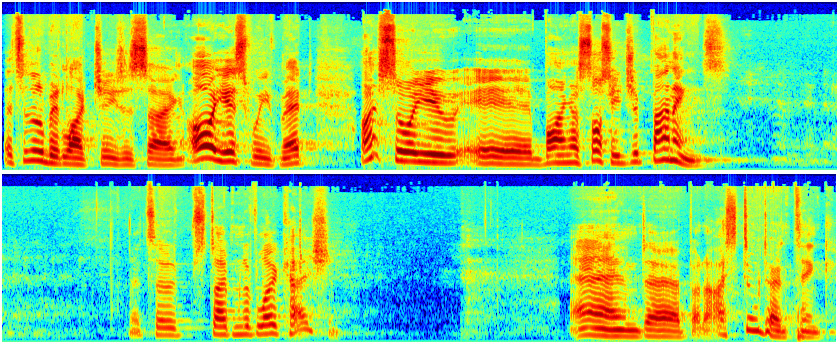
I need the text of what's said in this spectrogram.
It's a little bit like Jesus saying, Oh, yes, we've met. I saw you uh, buying a sausage at Bunnings. That's a statement of location. And, uh, but I still don't think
